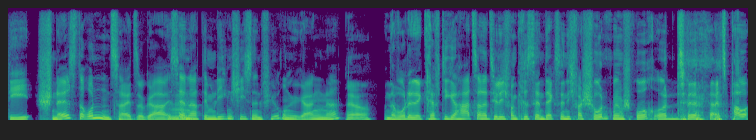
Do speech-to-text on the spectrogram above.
die schnellste Rundenzeit sogar. Ist mhm. ja nach dem Liegenschießen in Führung gegangen, ne? Ja. Und da wurde der kräftige Harzer natürlich von Christian Dexel nicht verschont mit dem Spruch und äh, als Power,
